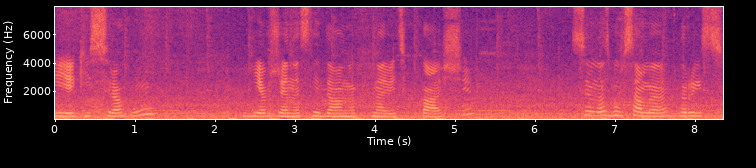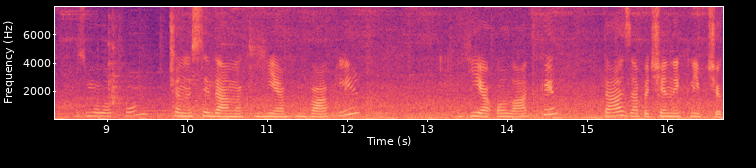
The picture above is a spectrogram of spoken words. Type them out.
Є якісь рагу, є вже на сніданок навіть каші. Це у нас був саме рис з молоком. Ще на сніданок є вафлі, є оладки та запечений хлібчик.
